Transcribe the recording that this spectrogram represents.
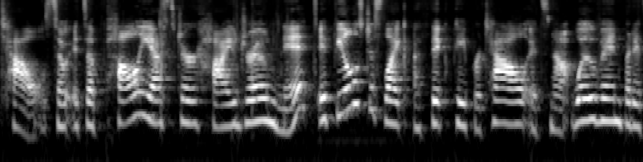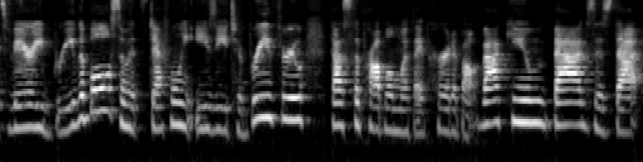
towels. So it's a polyester hydro knit. It feels just like a thick paper towel. It's not woven, but it's very breathable. So it's definitely easy to breathe through. That's the problem with I've heard about vacuum bags is that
